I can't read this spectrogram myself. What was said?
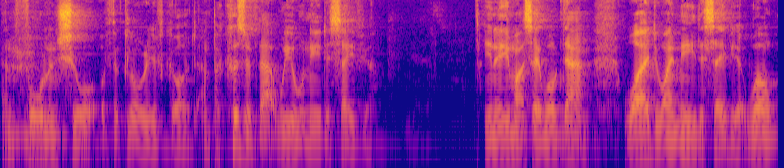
and fallen short of the glory of God. And because of that, we all need a Savior. You know, you might say, well, Dan, why do I need a Savior? Well,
